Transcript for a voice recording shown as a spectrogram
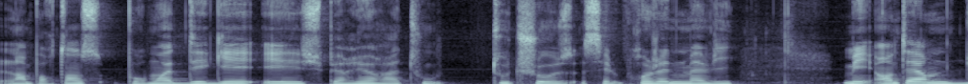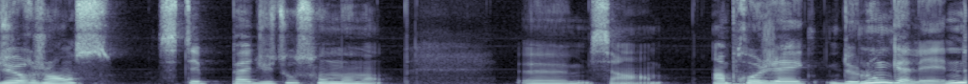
l'importance pour moi d'éguer est supérieure à tout, toute chose. C'est le projet de ma vie. Mais en termes d'urgence, c'était pas du tout son moment. Euh, c'est un, projet de longue haleine,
